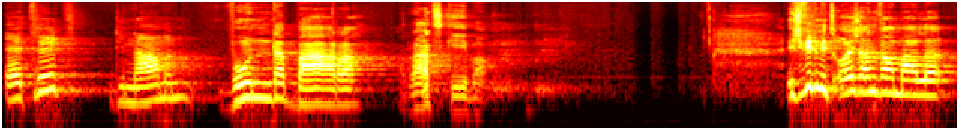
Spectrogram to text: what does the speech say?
Er trägt die Namen wunderbarer Ratgeber. Ich will mit euch einfach mal,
